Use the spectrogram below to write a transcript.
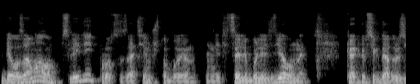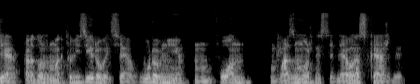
дело за малым, следить просто за тем, чтобы эти цели были сделаны. Как и всегда, друзья, продолжим актуализировать э, уровни, фон, возможности для вас каждую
